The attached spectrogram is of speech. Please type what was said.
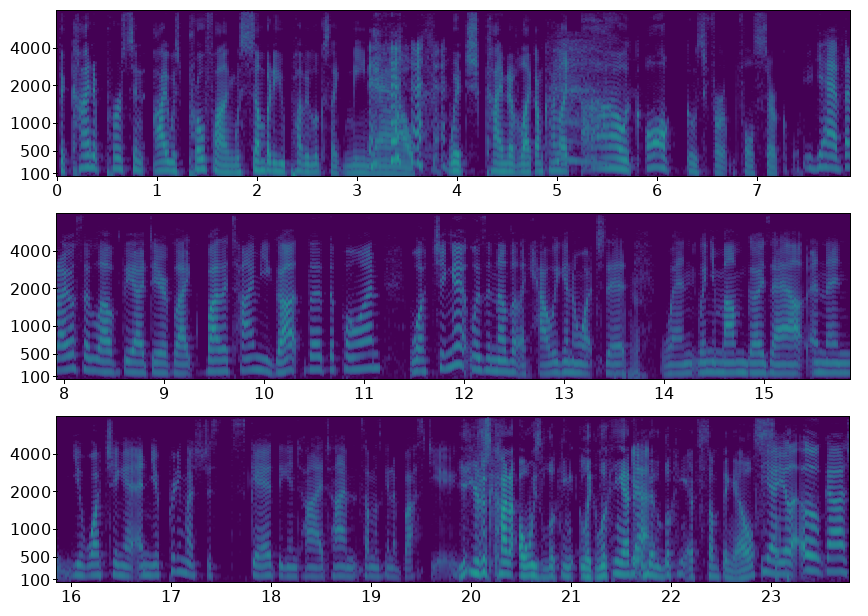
the kind of person I was profiling was somebody who probably looks like me now, which kind of like I'm kind of like, oh, it all goes for full circle. Yeah, but I also love the idea of like by the time you got the the porn, watching it was another like how are we gonna watch it Yeah. when when your mum goes out and then you're watching it and you're pretty much just scared the entire time that someone's gonna bust you. You're just kind of always looking, like looking at it and then looking at something else. Yeah, you're like, oh gosh,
